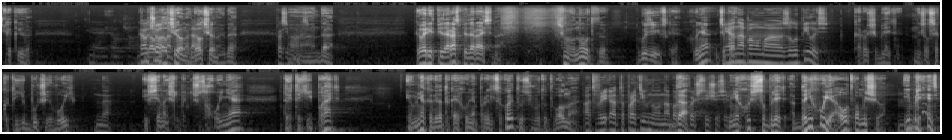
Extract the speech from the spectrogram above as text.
как ее? Голчонок. Голчонок, да. голчонок, да. Спасибо, Макс. А, да. Говорит, пидорас, пидорасина. Ну, вот это Гузеевская хуйня. И Типа, она, по-моему, залупилась. Короче, блядь, начался какой-то ебучий вой. Да. И все начали, блядь, что за хуйня? Да это ебать. И у меня, когда такая хуйня происходит, то есть вот эта волна, От, вре- от противного, наоборот, да, хочется еще сильнее. мне хочется, блядь, а, да нихуя, а вот вам еще. И, блядь,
